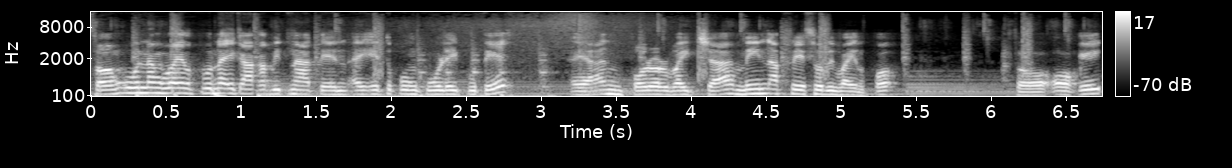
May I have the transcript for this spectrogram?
So, ang unang wire po na ikakabit natin ay ito pong kulay puti. Ayan, color white siya. Main accessory wire po. So, okay.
